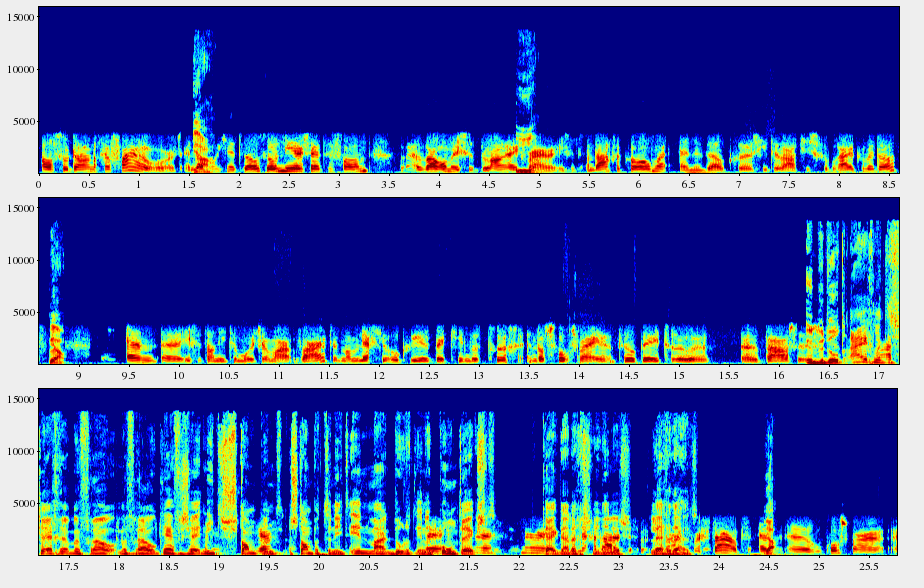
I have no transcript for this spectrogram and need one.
als zodanig ervaren wordt. En dan ja. moet je het wel zo neerzetten van uh, waarom is het belangrijk, ja. waar is het vandaan gekomen en in welke situaties gebruiken we dat. Ja. En uh, is het dan niet de moeite waard? En dan leg je ook weer bij kinderen terug. En dat is volgens mij een veel betere uh, basis. U bedoelt eigenlijk te zeggen, mevrouw, mevrouw Kerverzee, niet stampend, ja. stamp het er niet in, maar doe het in nee, een context. Nee, nee. Kijk naar de leg geschiedenis, het uit, leg het uit. Het voor staat. En ja. uh, hoe kostbaar uh,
